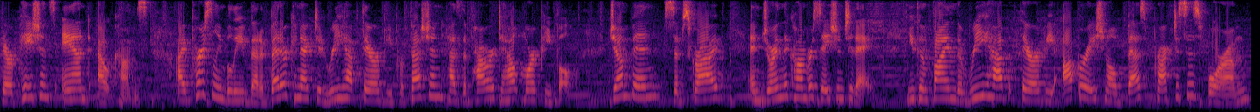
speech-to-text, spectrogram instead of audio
their patients and outcomes. I personally believe that a better connected rehab therapy profession has the power to help more people. Jump in, subscribe, and join the conversation today. You can find the Rehab Therapy Operational Best Practices Forum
